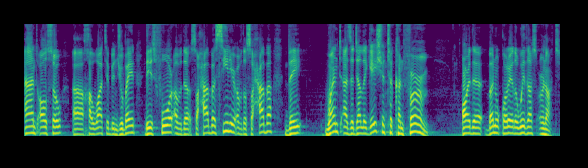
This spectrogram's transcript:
and also uh, Khawat ibn Jubair. These four of the Sahaba, senior of the Sahaba, they went as a delegation to confirm are the Banu Qurayza with us or not.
